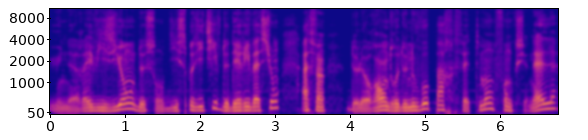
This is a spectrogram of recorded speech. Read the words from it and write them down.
une révision de son dispositif de dérivation afin de le rendre de nouveau parfaitement fonctionnel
